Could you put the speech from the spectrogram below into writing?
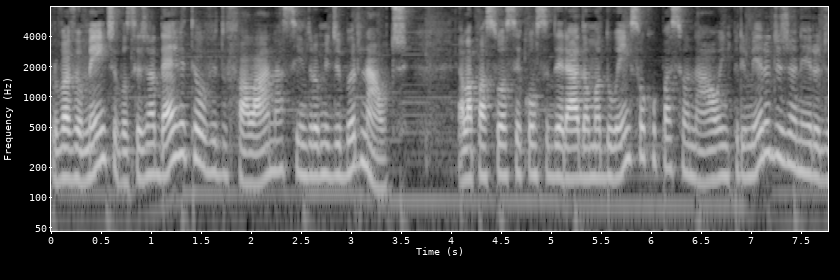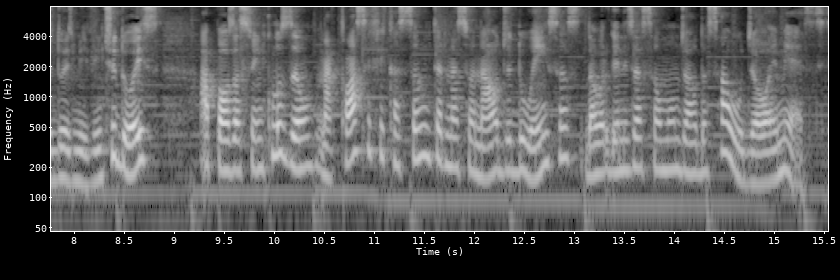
Provavelmente você já deve ter ouvido falar na síndrome de burnout. Ela passou a ser considerada uma doença ocupacional em 1 de janeiro de 2022, após a sua inclusão na Classificação Internacional de Doenças da Organização Mundial da Saúde, OMS.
